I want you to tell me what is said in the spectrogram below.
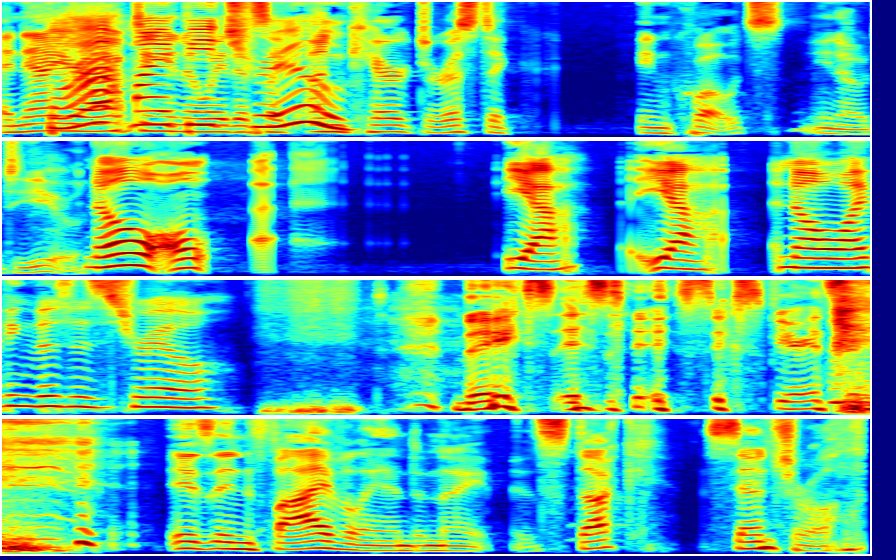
And now you're That acting might in a way that's like true. uncharacteristic in quotes, you know, to you. No. Oh, uh, yeah. Yeah. No, I think this is true. Mace is is experiencing is in five land tonight. It's stuck central.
